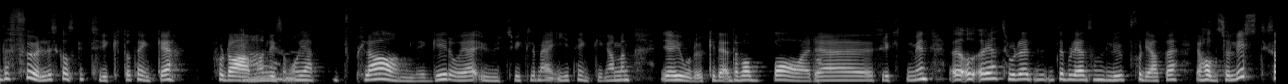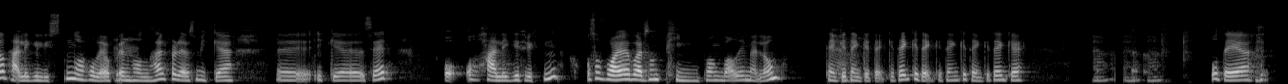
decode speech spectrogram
det føles ganske trygt å tenke. For da er man liksom Og jeg planlegger, og jeg utvikler meg i tenkinga. Men jeg gjorde jo ikke det. Det var bare frykten min. Og jeg tror det, det ble en sånn loop fordi at jeg hadde så lyst. Her ligger lysten. Nå holder jeg opp en hånd her for dere som ikke, eh, ikke ser. Og, og her ligger frykten. Og så var jeg bare sånn pingpongball imellom. Tenke, tenke, tenke, tenke, tenke, tenke, tenke, tenke. Ja, ja, ja. Og det.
